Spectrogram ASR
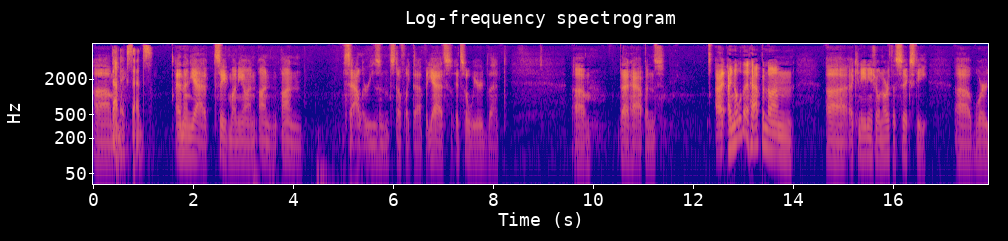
Um, That makes sense. and then yeah, save money on on on salaries and stuff like that. But yeah, it's it's so weird that um that happens. I I know that happened on uh, a Canadian show North of 60 uh where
